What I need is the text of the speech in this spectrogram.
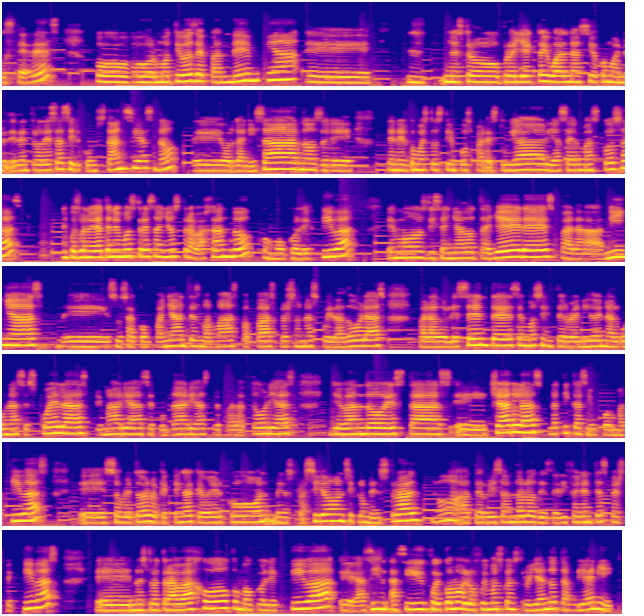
ustedes. Por motivos de pandemia, eh, nuestro proyecto igual nació como dentro de esas circunstancias, ¿no? De organizarnos, de tener como estos tiempos para estudiar y hacer más cosas. Y pues bueno, ya tenemos tres años trabajando como colectiva Hemos diseñado talleres para niñas, eh, sus acompañantes, mamás, papás, personas cuidadoras, para adolescentes. Hemos intervenido en algunas escuelas primarias, secundarias, preparatorias, llevando estas eh, charlas, pláticas informativas eh, sobre todo lo que tenga que ver con menstruación, ciclo menstrual, ¿no? aterrizándolo desde diferentes perspectivas eh, nuestro trabajo como colectiva, eh, así, así fue como lo fuimos construyendo también y,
